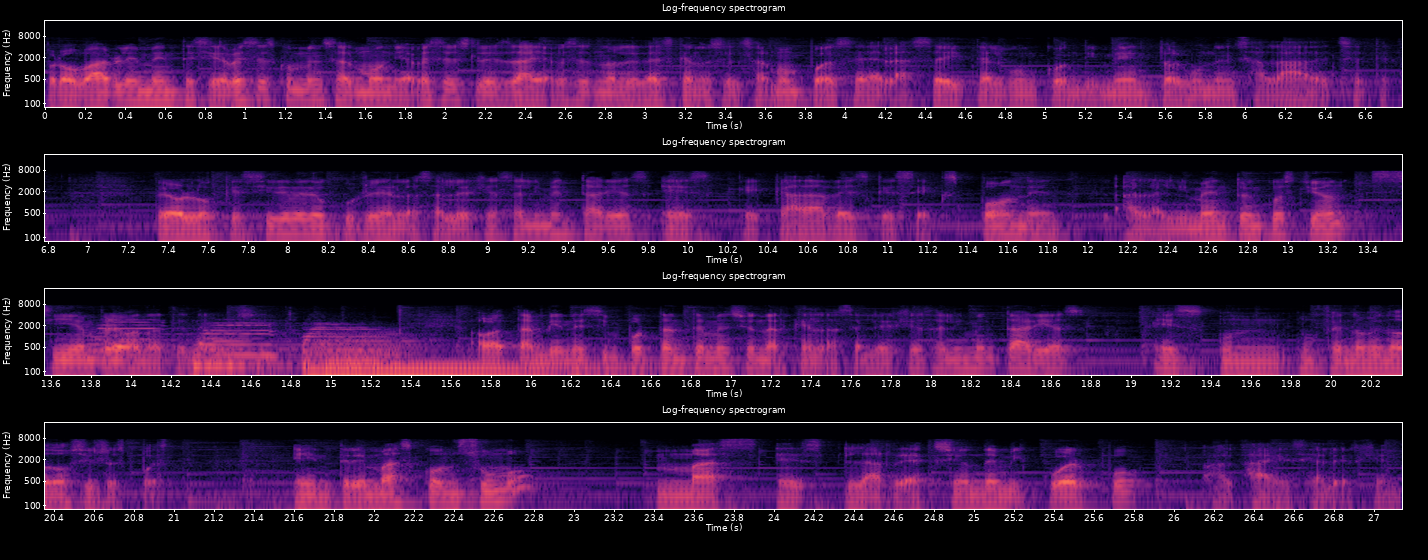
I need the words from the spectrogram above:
Probablemente si a veces comen salmón y a veces les da y a veces no les da es que no es el salmón, puede ser el aceite, algún condimento, alguna ensalada, etc. Pero lo que sí debe de ocurrir en las alergias alimentarias es que cada vez que se exponen al alimento en cuestión, siempre van a tener un síntoma. Ahora, también es importante mencionar que en las alergias alimentarias es un, fenómeno dosis-respuesta. Entre más consumo, más es la reacción de mi cuerpo a, ese alérgeno.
